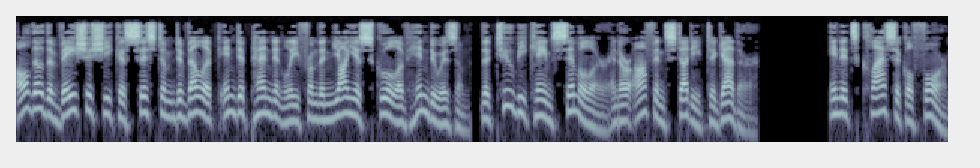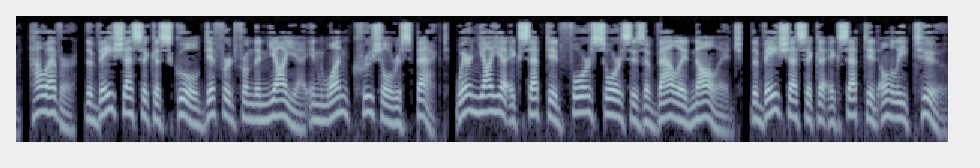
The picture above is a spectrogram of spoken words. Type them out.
Although the Vaisheshika system developed independently from the Nyaya school of Hinduism, the two became similar and are often studied together. In its classical form, however, the Vaishesika school differed from the Nyaya in one crucial respect, where Nyaya accepted four sources of valid knowledge, the Vaishesika accepted only two.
